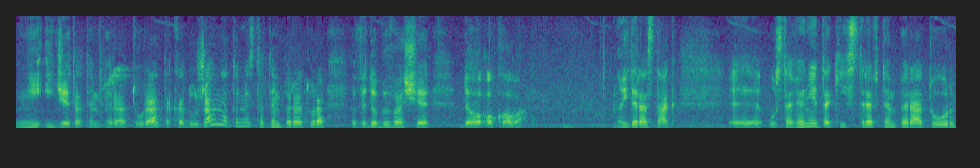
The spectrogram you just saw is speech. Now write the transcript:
nie idzie ta temperatura taka duża, natomiast ta temperatura wydobywa się dookoła. No i teraz tak, y, ustawianie takich stref temperatur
